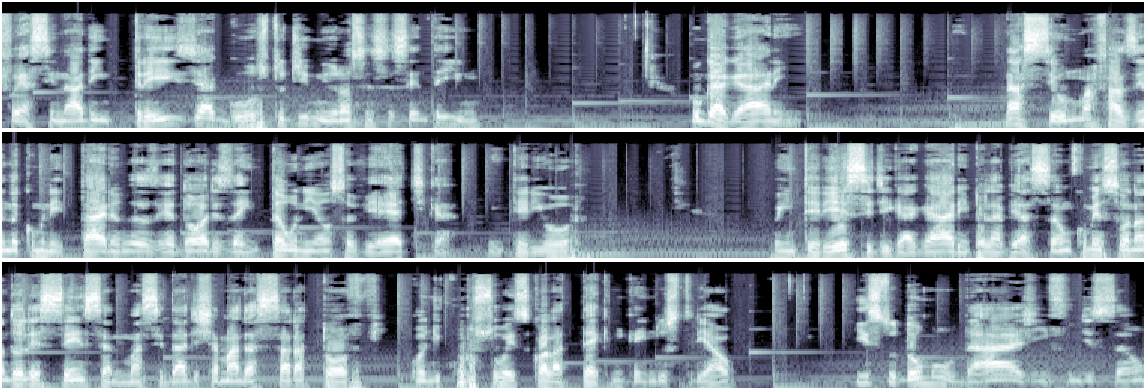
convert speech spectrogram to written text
foi assinado em 3 de agosto de 1961. O Gagarin nasceu numa fazenda comunitária nos arredores da então União Soviética, interior. O interesse de Gagarin pela aviação começou na adolescência, numa cidade chamada Saratov, onde cursou a Escola Técnica Industrial. E estudou moldagem e fundição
